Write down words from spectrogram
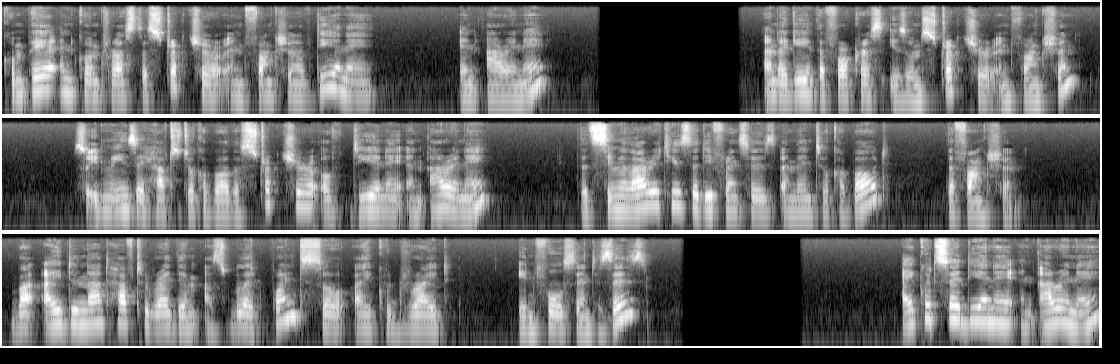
compare and contrast the structure and function of DNA and RNA. And again, the focus is on structure and function. So it means I have to talk about the structure of DNA and RNA the similarities, the differences, and then talk about the function. But I do not have to write them as bullet points, so I could write in full sentences. I could say DNA and RNA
